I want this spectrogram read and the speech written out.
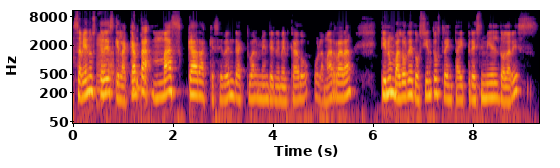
¿Sabían ustedes que la carta más cara que se vende actualmente en el mercado, o la más rara, tiene un valor de 233 mil dólares?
